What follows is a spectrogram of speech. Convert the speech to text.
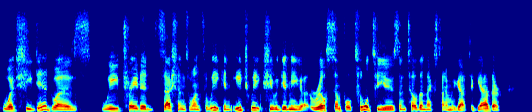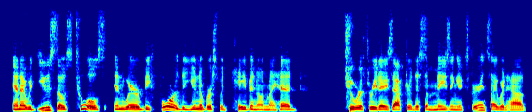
what she did was we traded sessions once a week and each week she would give me a real simple tool to use until the next time we got together and I would use those tools. And where before the universe would cave in on my head two or three days after this amazing experience I would have,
